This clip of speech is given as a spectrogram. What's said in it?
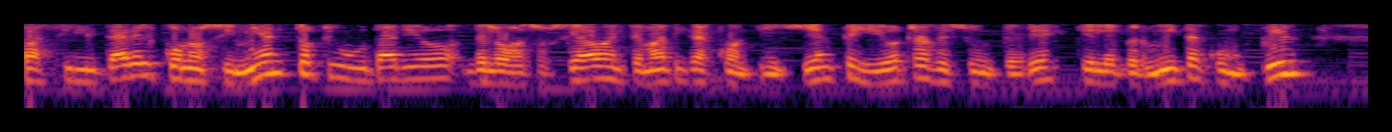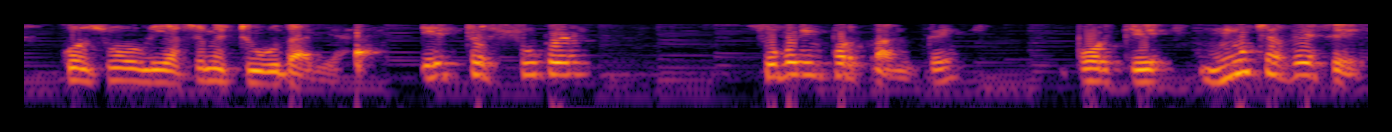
facilitar el conocimiento tributario de los asociados en temáticas contingentes y otras de su interés que le permita cumplir con sus obligaciones tributarias. Esto es súper, súper importante porque muchas veces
